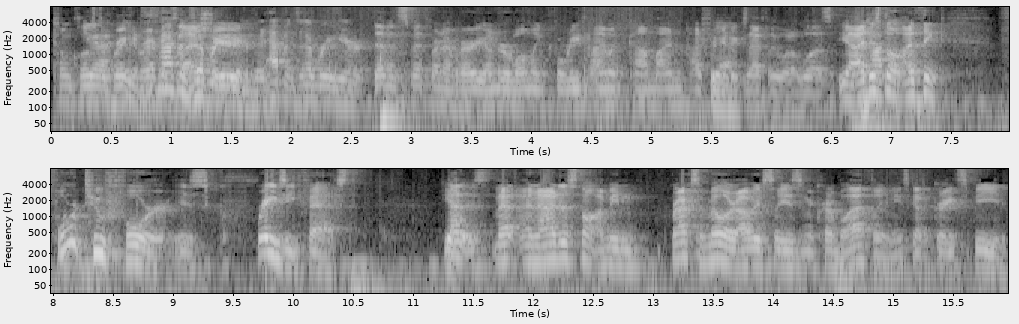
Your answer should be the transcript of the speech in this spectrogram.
come close to breaking it records happens last every year? year. It happens every year. Devin Smith ran a very underwhelming 40 time at the combine. I forget Yeah. exactly what it was. Yeah, I just don't. I think 4.24 is crazy fast. Yeah. That is, that, and I just don't. I mean, Braxton Miller obviously is an incredible athlete and he's got a great speed.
